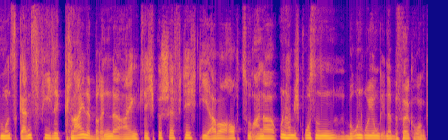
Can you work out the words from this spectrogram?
haben uns ganz viele kleine Brände eigentlich beschäftigt, die aber auch zu einer unheimlich großen Beunruhigung in der Bevölkerung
